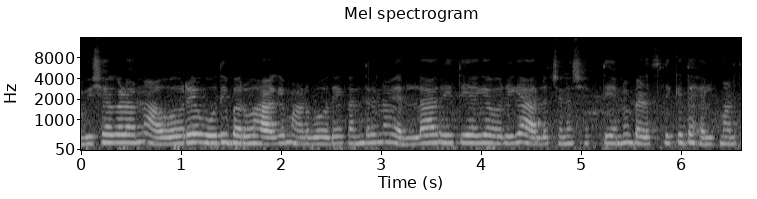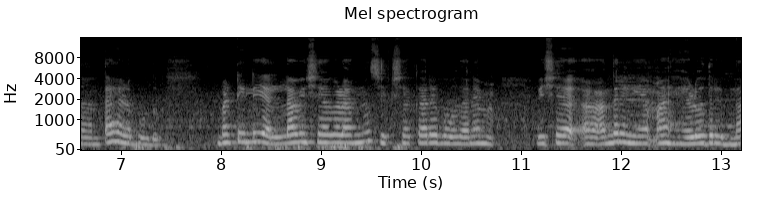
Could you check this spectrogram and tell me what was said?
ವಿಷಯಗಳನ್ನು ಅವರೇ ಓದಿ ಬರುವ ಹಾಗೆ ಮಾಡ್ಬೋದು. ಯಾಕಂದರೆ ನಾವು ಎಲ್ಲ ರೀತಿಯಾಗಿ ಅವರಿಗೆ ಆಲೋಚನಾ ಶಕ್ತಿಯನ್ನು ಬೆಳೆಸಲಿಕ್ಕೆ ಇದು ಹೆಲ್ಪ್ ಅಂತ ಹೇಳ್ಬೋದು. ಬಟ್ ಇಲ್ಲಿ ಎಲ್ಲ ವಿಷಯಗಳನ್ನು ಶಿಕ್ಷಕರೇ ಬೋಧನೆ ವಿಷಯ ಅಂದರೆ ನಿಯಮ ಹೇಳೋದ್ರಿಂದ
